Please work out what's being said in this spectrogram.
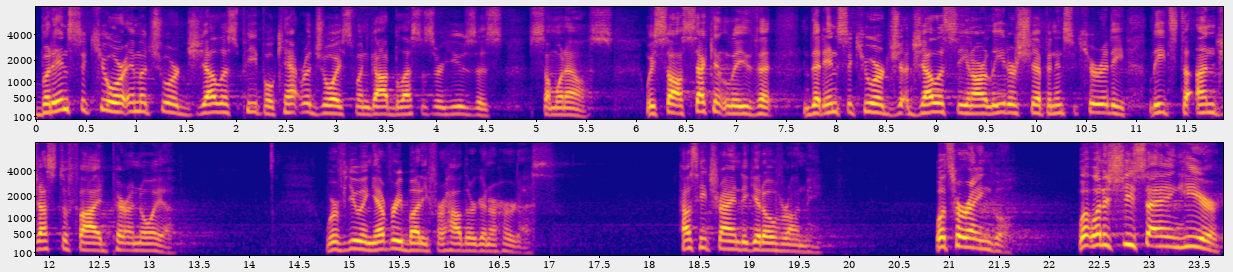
But insecure, immature, jealous people can't rejoice when God blesses or uses someone else. We saw, secondly, that, that insecure je- jealousy in our leadership and insecurity leads to unjustified paranoia. We're viewing everybody for how they're going to hurt us. How's he trying to get over on me? What's her angle? What, what is she saying here?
